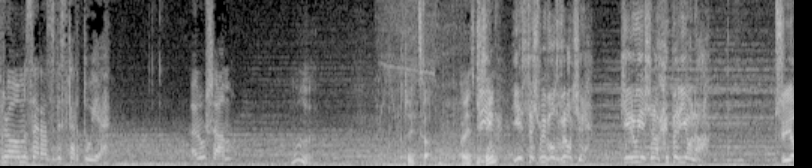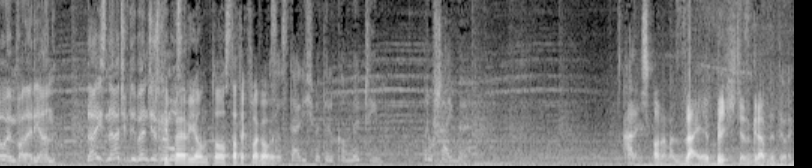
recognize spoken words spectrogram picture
Prom zaraz wystartuje. Ruszam. Czyli co? Koniec misji? Jim, jesteśmy w odwrocie. Kieruję się na Hyperiona. Przyjąłem, Valerian. Daj znać, gdy będziesz na mostku. Hyperion to statek flagowy. Zostaliśmy tylko my, Jim. Ruszajmy. Ależ ona ma zajebiście zgrabny tyłek.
